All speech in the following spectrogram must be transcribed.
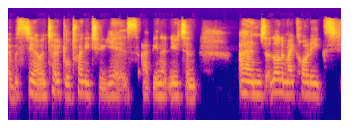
I was you know in total 22 years I've been at Newton, and a lot of my colleagues,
